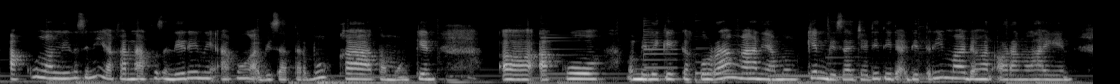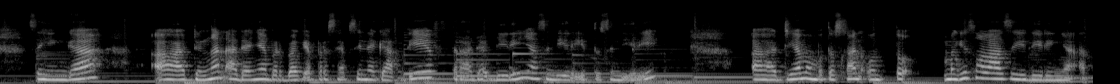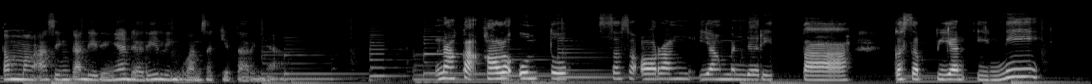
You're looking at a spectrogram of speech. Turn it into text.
Aku loneliness ini ya karena aku sendiri nih aku nggak bisa terbuka atau mungkin uh, aku memiliki kekurangan yang mungkin bisa jadi tidak diterima dengan orang lain. Sehingga uh, dengan adanya berbagai persepsi negatif terhadap dirinya sendiri itu sendiri, uh, dia memutuskan untuk mengisolasi dirinya atau mengasingkan dirinya dari lingkungan sekitarnya. Nah, Kak, kalau untuk seseorang yang menderita kesepian ini,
